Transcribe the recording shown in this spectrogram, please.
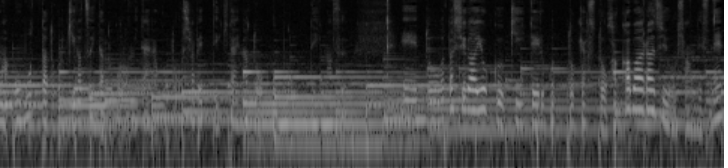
まあ、思ったところ気がついたところみたいなことを喋っていきたいなと思っています。えーと私がよく聞いているポッドキャスト墓場ラジオさんですね。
